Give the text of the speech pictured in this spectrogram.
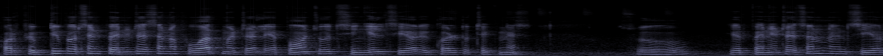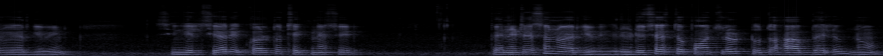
for 50% penetration of work material a punch with single shear equal to thickness so here penetration and shear we are giving single shear equal to thickness is Penetration we are giving reduces the punch load to the half value. No.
